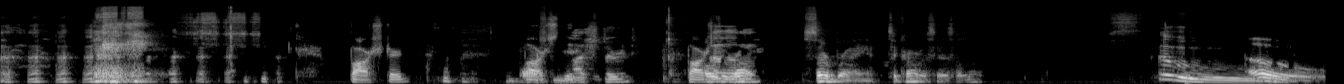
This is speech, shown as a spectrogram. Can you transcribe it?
Bastard, Boston. Bastard, Mustard. bastard. Oh, right. Sir Brian. Takara says hello. Oh. Oh,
